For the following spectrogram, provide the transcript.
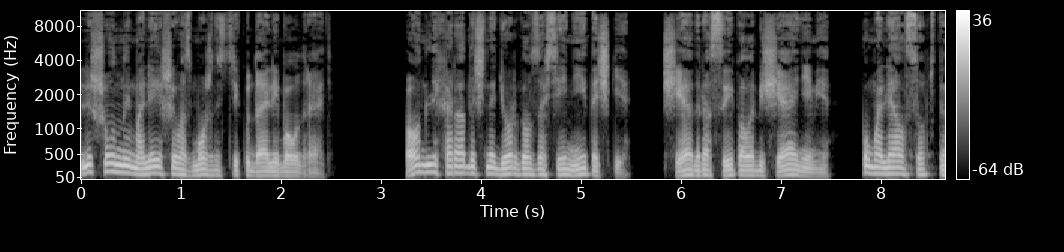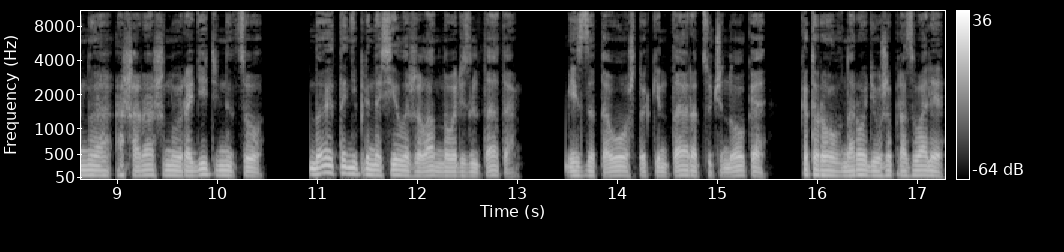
лишенный малейшей возможности куда-либо удрать. Он лихорадочно дергал за все ниточки, щедро сыпал обещаниями, умолял собственную ошарашенную родительницу, но это не приносило желанного результата. Из-за того, что Кентара Цучинока, которого в народе уже прозвали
